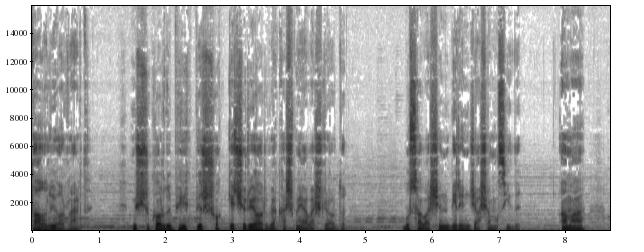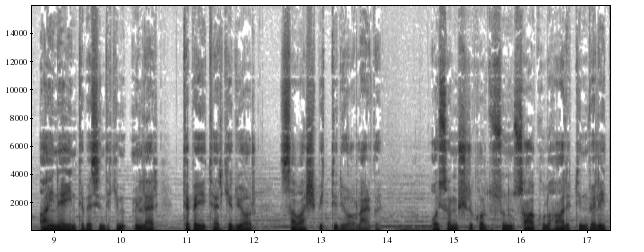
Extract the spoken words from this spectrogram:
dağılıyorlardı. Müşrik ordu büyük bir şok geçiriyor ve kaçmaya başlıyordu. Bu savaşın birinci aşamasıydı. Ama aynı eğin tepesindeki müminler tepeyi terk ediyor, savaş bitti diyorlardı. Oysa müşrik ordusunun sağ kolu Halid bin Velid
